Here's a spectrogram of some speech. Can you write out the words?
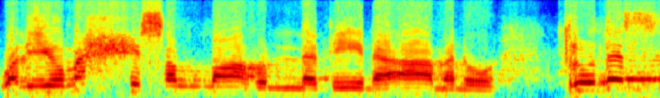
وَلِيُمَحِّصَ اللَّهُ الَّذِينَ آمَنُوا Through this,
